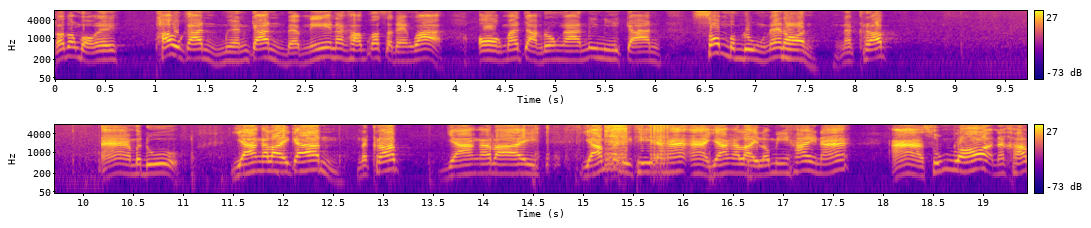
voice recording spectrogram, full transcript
ก็ต้องบอกเลย เท่ากันเหมือนกันแบบนี้นะครับ ก็แสดงว่าออกมาจากโรงงานไม่มีการซ่อมบำรุงแน่นอนนะครับอ่ามาดูยางอะไรกันนะครับ ยางอะไร ย้ำกันอีกทีนะฮะอ่ายางอะไรเรามีให้นะอ่าซุ้มล้อนะครับ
